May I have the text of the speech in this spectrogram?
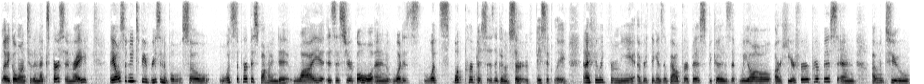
let it go on to the next person, right? They also need to be reasonable. So, what's the purpose behind it? Why is this your goal? And what is what's what purpose is it going to serve basically? And I feel like for me everything is about purpose because we all are here for a purpose and I want to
